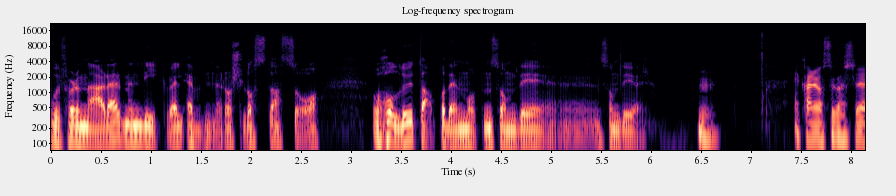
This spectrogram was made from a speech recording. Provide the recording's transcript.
hvorfor de, er der, men likevel evner å slåss da, så, og holde ut da, på den måten som de, som de gjør. Mm. Jeg kan jo også kanskje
